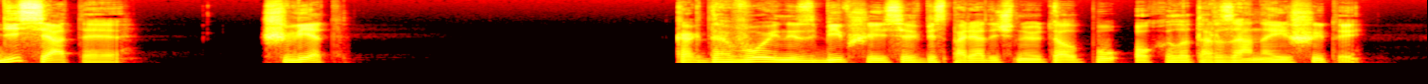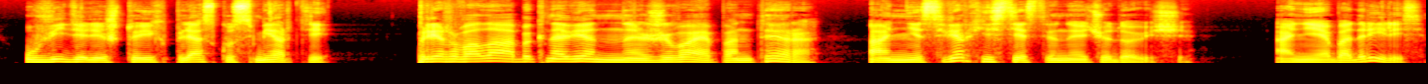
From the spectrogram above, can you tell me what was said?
Десятое. Швед. Когда воины, сбившиеся в беспорядочную толпу около Тарзана и Шиты, увидели, что их пляску смерти прервала обыкновенная живая пантера, а не сверхъестественное чудовище, они ободрились.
